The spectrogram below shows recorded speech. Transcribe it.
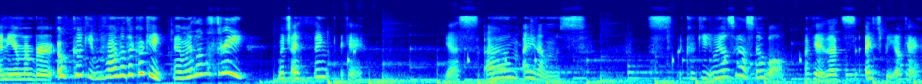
need to remember. Oh, cookie! We found another cookie, and we're level three, which I think. Okay. Yes. Um, items. S cookie. We also got snowball. Okay, that's HP. Okay.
